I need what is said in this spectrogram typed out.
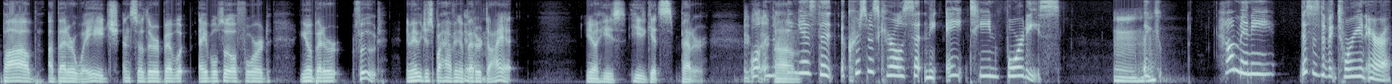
Bob a better wage and so they're able, able to afford, you know, better food. And maybe just by having a better diet, you know, he's he gets better. Well, and the Um, thing is that A Christmas Carol is set in the 1840s. Like, how many? This is the Victorian era.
